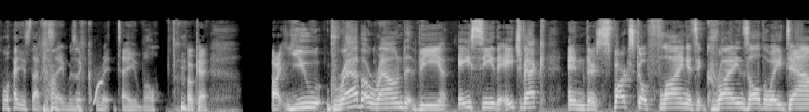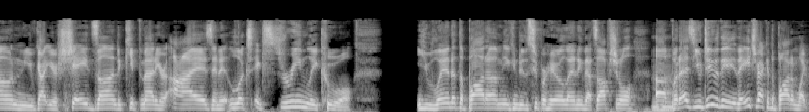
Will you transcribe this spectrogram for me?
Why is that the same as a crit table? Okay. All right. You grab around the AC, the HVAC, and there's sparks go flying as it grinds all the way down. And you've got your shades on to keep them out of your eyes, and it looks extremely cool. You land at the bottom. You can do the superhero landing. That's optional. Uh, but as you do, the the HVAC at the bottom like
